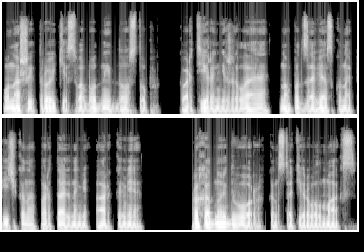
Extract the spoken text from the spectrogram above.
У нашей тройки свободный доступ. Квартира нежилая, но под завязку напичкана портальными арками. «Проходной двор», — констатировал Макс.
